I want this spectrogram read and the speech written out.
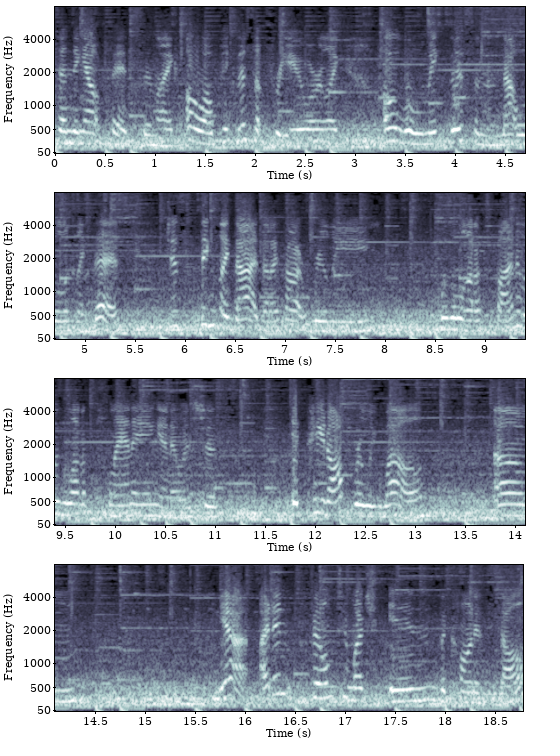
sending outfits and like, oh, I'll pick this up for you or like, oh, we'll make this and then that will look like this. Just things like that that I thought really was a lot of fun. It was a lot of planning and it was just, it paid off really well. Um, yeah, I didn't film too much in the con itself.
